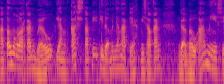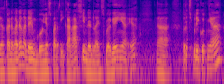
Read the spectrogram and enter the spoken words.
atau mengeluarkan bau yang khas tapi tidak menyengat ya. Misalkan nggak bau amis ya. Kadang-kadang ada yang baunya seperti ikan asin dan lain sebagainya ya. Nah terus berikutnya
